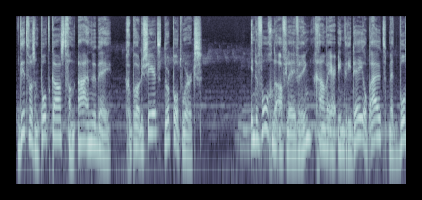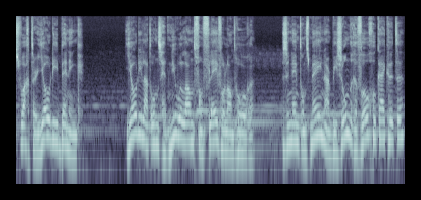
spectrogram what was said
Dit was een podcast van ANWB, geproduceerd door Potworks. In de volgende aflevering gaan we er in 3D op uit met boswachter Jody Benink. Jody laat ons het nieuwe land van Flevoland horen. Ze neemt ons mee naar bijzondere vogelkijkhutten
